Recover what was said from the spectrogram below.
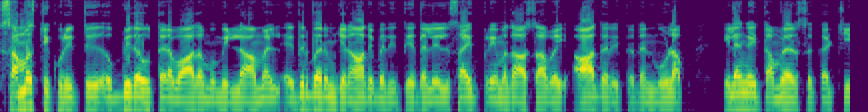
சமஷ்டி குறித்து எவ்வித உத்தரவாதமும் இல்லாமல் எதிர்வரும் ஜனாதிபதி தேர்தலில் சயித் பிரேமதாசாவை ஆதரித்ததன் மூலம் இலங்கை தமிழரசு கட்சி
